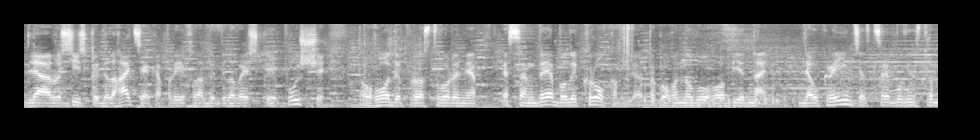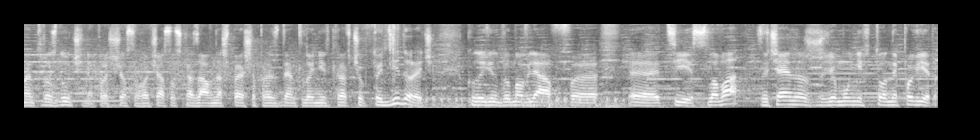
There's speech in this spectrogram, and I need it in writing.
Для російської делегації, яка приїхала до Біловезької пущі, угоди про створення СНД були кроком для такого нового об'єднання. Для українців це був інструмент розлучення, про що свого часу сказав наш перший президент Леонід Кравчук. Тоді, до речі, коли він вимовляв е, е, ці слова, звичайно ж йому ніхто не повірив.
